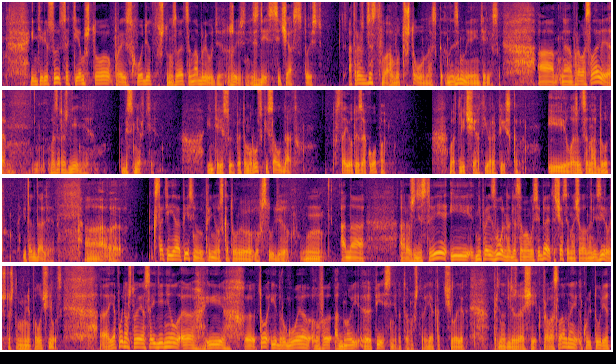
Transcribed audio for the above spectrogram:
интересуются тем, что происходит, что называется, на блюде жизни, здесь, сейчас. То есть от Рождества, вот что у нас, на земные интересы. А, а православие, возрождение, бессмертие интересует. Поэтому русский солдат встает из окопа, в отличие от европейского, и ложится на дот и так далее. Кстати, я песню принес, которую в студию. Она о Рождестве и непроизвольно для самого себя, это сейчас я начал анализировать, что же там у меня получилось. Э, я понял, что я соединил э, и э, то, и другое в одной песне, потому что я как человек, принадлежащий к православной культуре,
